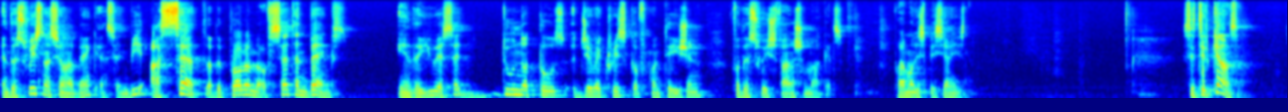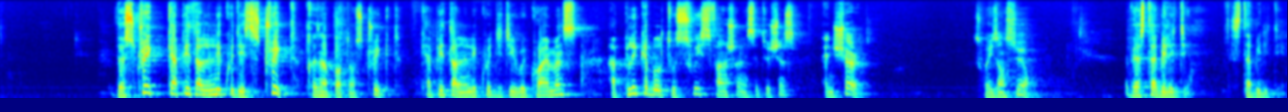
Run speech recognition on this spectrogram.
and the Swiss National Bank, SNB, are said that the problem of certain banks in the USA do not pose a direct risk of contagion for the Swiss financial markets. Vraiment des spécialistes. C'était le 15. The strict capital and liquidity, strict, très important, strict capital and liquidity requirements applicable to Swiss financial institutions ensure, soyez-en sûrs, their stability, stability.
